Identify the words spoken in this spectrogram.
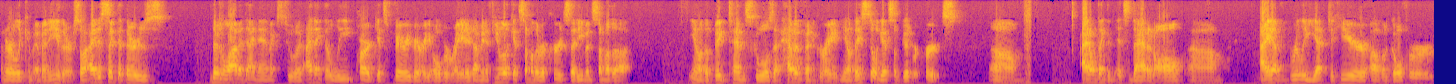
an early commitment either. So I just think that there's there's a lot of dynamics to it. I think the league part gets very very overrated. I mean, if you look at some of the recruits that even some of the you know the Big Ten schools that haven't been great, you know they still get some good recruits. Um, I don't think that it's that at all. Um, I have really yet to hear of a Gopher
